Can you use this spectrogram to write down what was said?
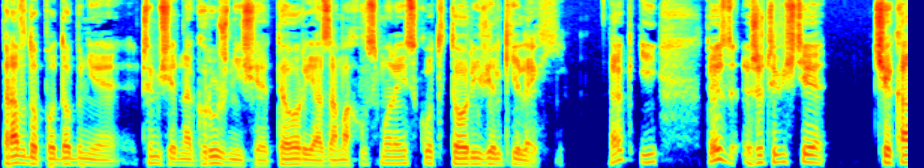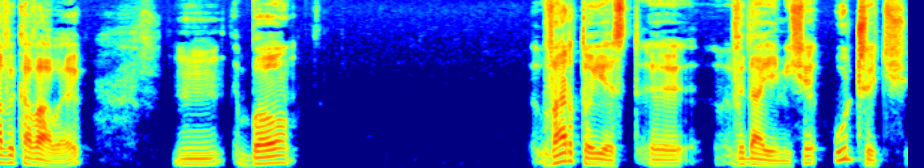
prawdopodobnie czymś jednak różni się teoria zamachu w Smoleńsku od teorii Wielkiej Lechii. Tak? I to jest rzeczywiście ciekawy kawałek, bo warto jest, y, wydaje mi się, uczyć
